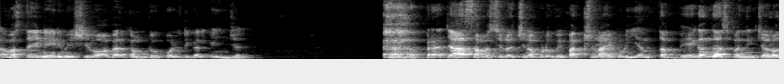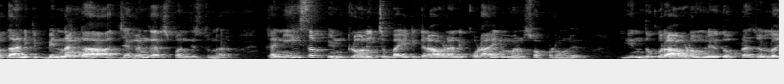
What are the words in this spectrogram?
నమస్తే నేను మీ Shiva. Welcome to political engine ప్రజా సమస్యలు వచ్చినప్పుడు విపక్ష నాయకుడు ఎంత వేగంగా స్పందించాలో దానికి భిన్నంగా జగన్ గారు స్పందిస్తున్నారు. కనీసం ఇంట్లో నుంచి బయటికి రావడానికి కూడా ఆయన మనసు ఒప్పడం లేదు. ఎందుకు రావడం లేదో ప్రజల్లో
